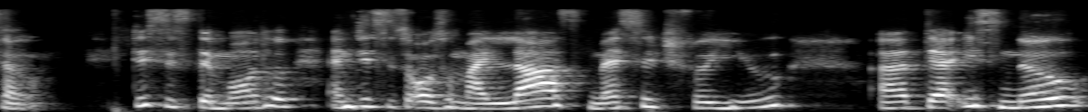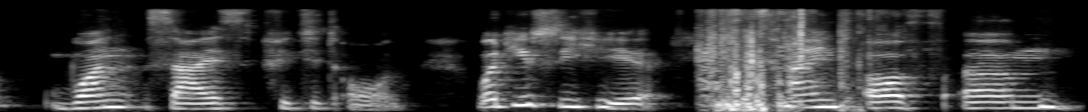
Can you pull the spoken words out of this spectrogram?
so this is the model, and this is also my last message for you. Uh, there is no one size fits it all. What you see here is a kind of, um,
